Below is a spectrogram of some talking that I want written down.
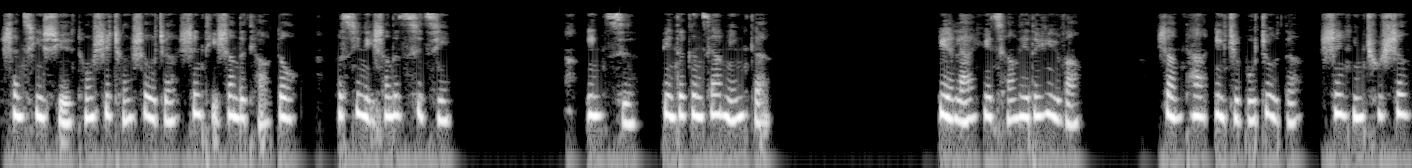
单庆雪同时承受着身体上的挑逗和心理上的刺激，因此变得更加敏感。越来越强烈的欲望，让他抑制不住的呻吟出声。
